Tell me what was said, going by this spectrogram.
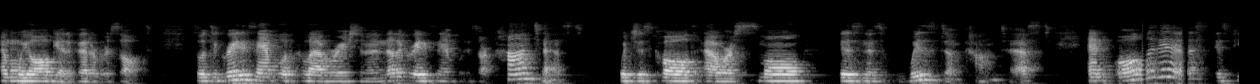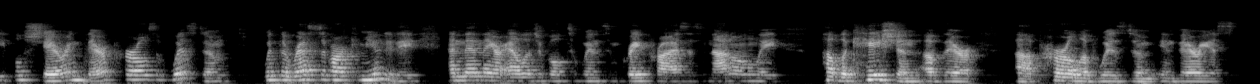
and we all get a better result. So it's a great example of collaboration. And another great example is our contest, which is called our Small Business Wisdom Contest. And all it is is people sharing their pearls of wisdom with the rest of our community, and then they are eligible to win some great prizes, not only publication of their uh, pearl of wisdom in various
